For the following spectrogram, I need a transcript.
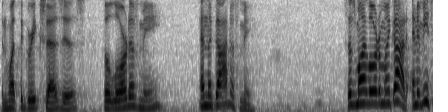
and what the Greek says is, the Lord of me and the God of me. It says, my Lord and my God. And it means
